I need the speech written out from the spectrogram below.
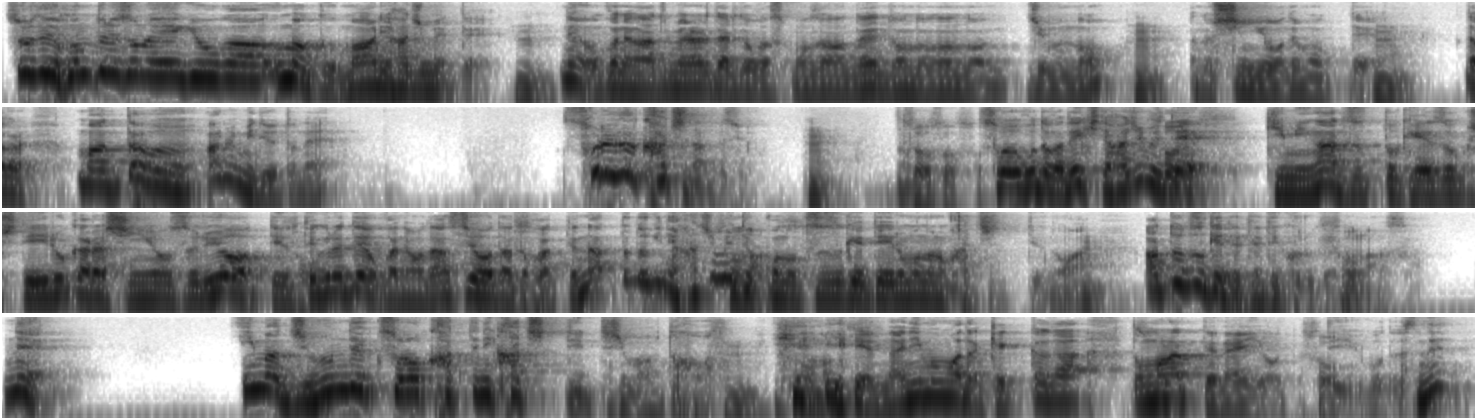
それで本当にその営業がうまく回り始めて、うん、ね、お金が集められたりとか、スポンサーがね、どんどんどんどん自分の,、あの信用でもって、だから、まあ多分、ある意味で言うとね、それが価値なんですよ。そうそうそう。そういうことができて初めて、君がずっと継続しているから信用するよって言ってくれてお金を出すようだとかってなった時に初めてこの続けているものの価値っていうのは後付けで出てくるけど、そうなん。ね、今自分でそれを勝手に価値って言ってしまうと、うん、いやいやいや、何もまだ結果が伴ってないよっていうことですね。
